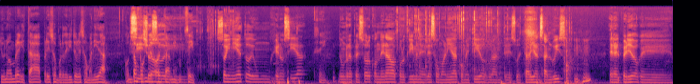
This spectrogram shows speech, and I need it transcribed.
de un hombre que está preso por delito de lesa humanidad. Contá un poquito también. Sí. Soy nieto de un genocida, de un represor condenado por crímenes de lesa humanidad cometidos durante su estadía en San Luis. En el periodo que.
